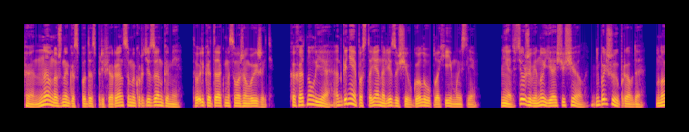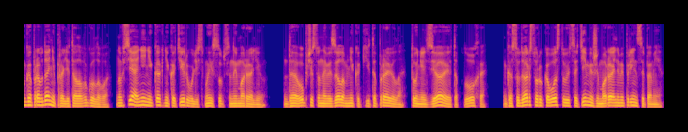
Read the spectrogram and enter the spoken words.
Ха, нам нужны господа с преферансом и куртизанками. Только так мы сможем выжить. Хохотнул я, отгоняя постоянно лезущие в голову плохие мысли. Нет, все же вину я ощущал. Небольшую, правда. Много оправданий пролетало в голову, но все они никак не котировались моей собственной моралью. Да, общество навязало мне какие-то правила. То нельзя, это плохо. Государство руководствуется теми же моральными принципами,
